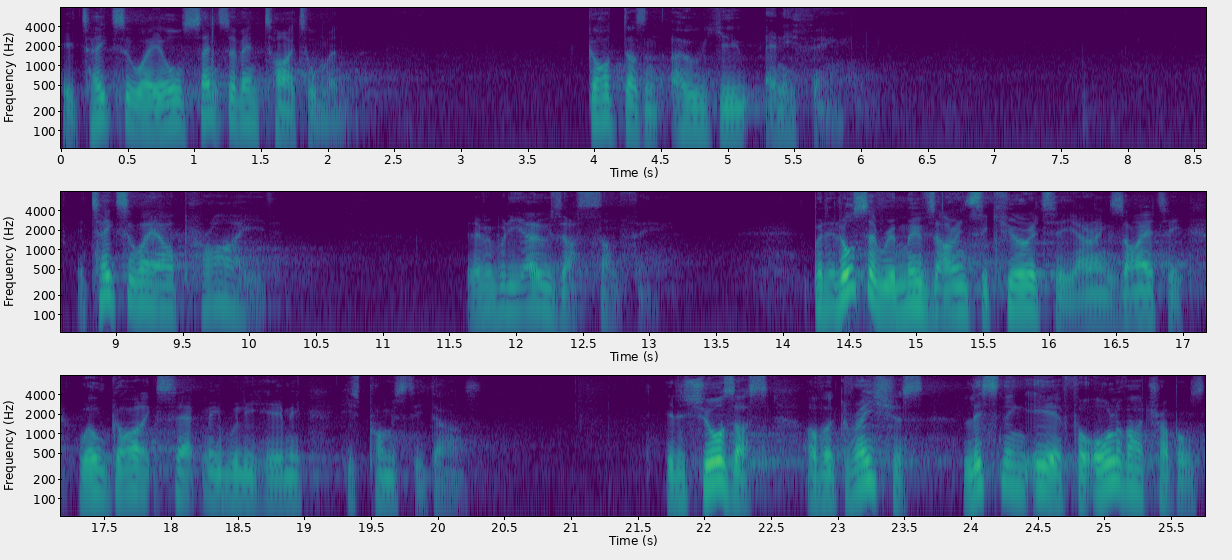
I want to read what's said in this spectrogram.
It takes away all sense of entitlement. God doesn't owe you anything. It takes away our pride that everybody owes us something. But it also removes our insecurity, our anxiety. Will God accept me? Will He hear me? He's promised He does. It assures us of a gracious, listening ear for all of our troubles,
